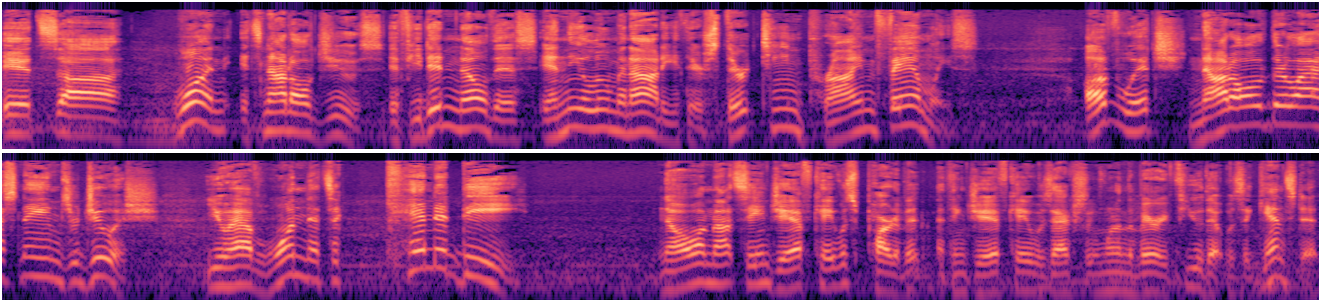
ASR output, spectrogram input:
it's uh, one, it's not all Jews. If you didn't know this, in the Illuminati, there's 13 prime families, of which not all of their last names are Jewish. You have one that's a Kennedy. No, I'm not saying JFK was part of it. I think JFK was actually one of the very few that was against it.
